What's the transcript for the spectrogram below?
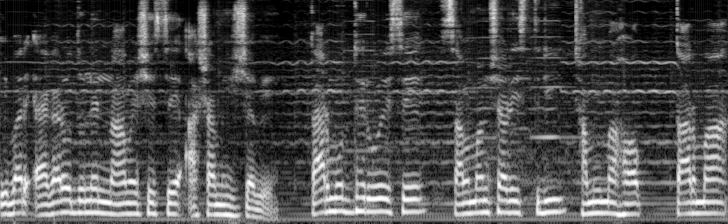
এবার এগারো জনের নাম এসেছে আসামি হিসাবে। তার মধ্যে রয়েছে সালমান শাহর স্ত্রী শামিমা হক, তার মা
